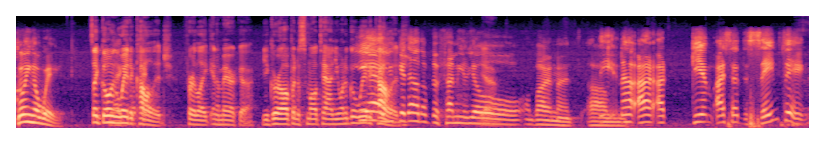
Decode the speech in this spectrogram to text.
going away. It's like going Like, away to okay. college for like in America. You grow up in a small town, you want to go away yeah, to college. you get out of the familial environment. Um, The, now, I, I Gim, I said the same thing,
